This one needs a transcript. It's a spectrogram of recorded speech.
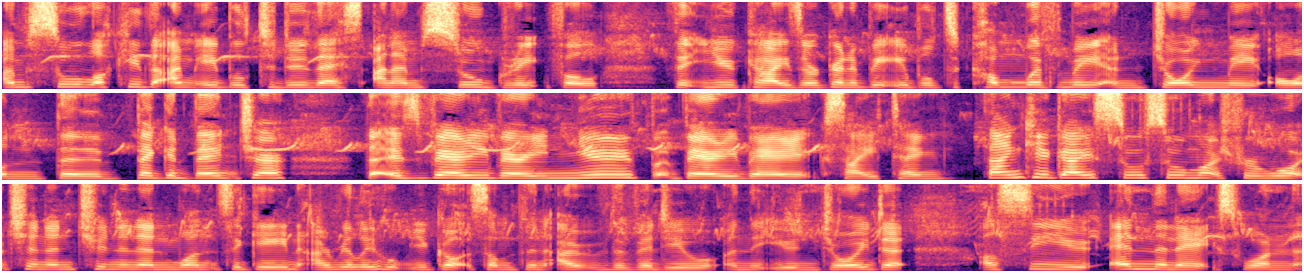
I'm so lucky that I'm able to do this and I'm so grateful that you guys are going to be able to come with me and join me on the big adventure that is very, very new but very, very exciting. Thank you guys so, so much for watching and tuning in once again. I really hope you got something out of the video and that you enjoyed it. I'll see you in the next one,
